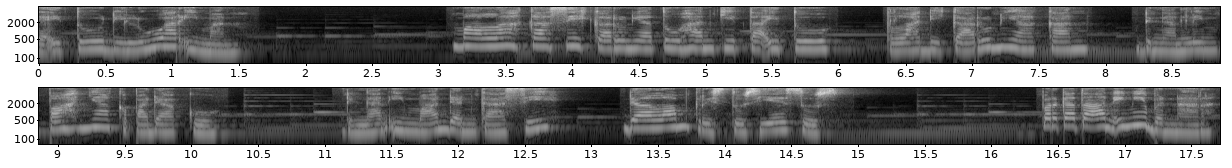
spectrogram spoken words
yaitu di luar iman. Malah kasih karunia Tuhan kita itu telah dikaruniakan dengan limpahnya kepadaku, dengan iman dan kasih dalam Kristus Yesus. Perkataan ini benar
